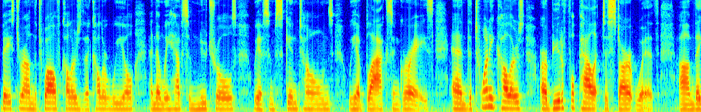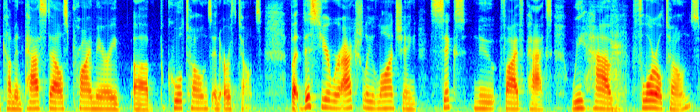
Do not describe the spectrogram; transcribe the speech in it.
based around the 12 colors of the color wheel and then we have some neutrals, we have some skin tones, we have blacks and grays and the 20 colors are a beautiful palette to start with. Um, they come in pastels, primary, uh, cool tones and earth tones. But this year we're actually launching six new five packs. We have floral tones,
